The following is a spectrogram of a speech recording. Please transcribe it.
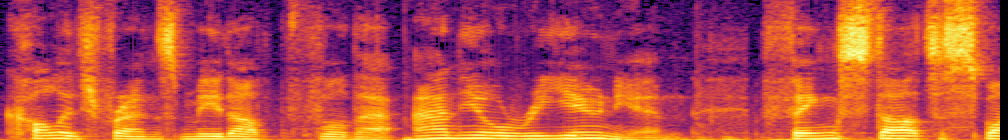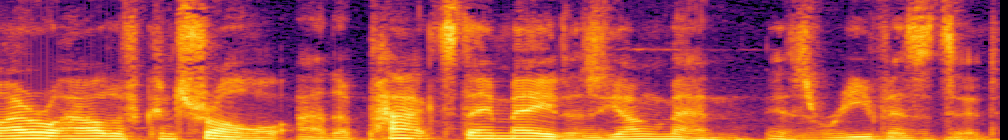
college friends meet up for their annual reunion, things start to spiral out of control, and a pact they made as young men is revisited.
